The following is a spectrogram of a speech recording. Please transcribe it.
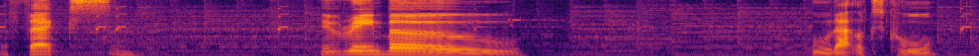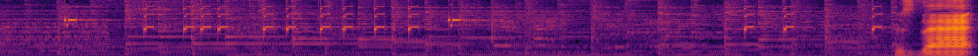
Effects. Hey, rainbow. Ooh, that looks cool. There's that.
